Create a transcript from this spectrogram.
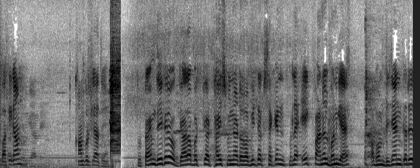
बाकी काम काम करके आते हैं। तो टाइम देख रहे हो ग्यारह बज के अट्ठाईस मिनट और अभी तक सेकेंड मतलब एक पैनल बन गया है। अब हम डिज़ाइन करें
